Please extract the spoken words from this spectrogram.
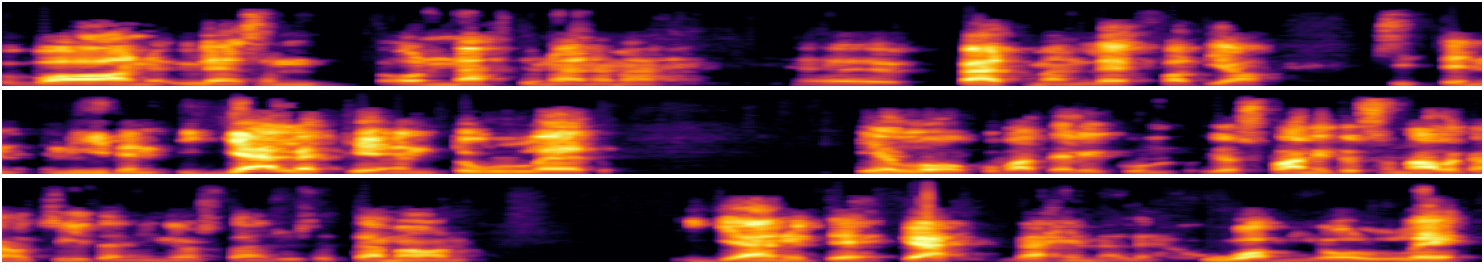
vaan yleensä on nähty nämä Batman-leffat ja sitten niiden jälkeen tulleet elokuvat. Eli kun, jos fanitus on alkanut siitä, niin jostain syystä tämä on jäänyt ehkä vähemmälle huomiolle.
